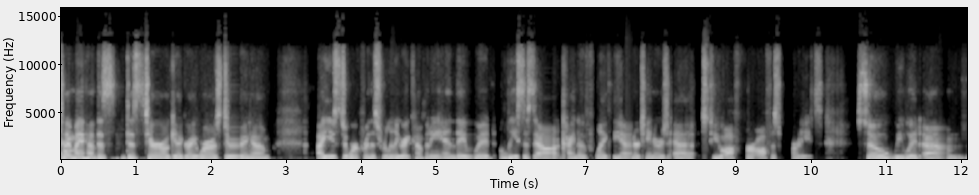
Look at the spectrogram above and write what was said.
time I had this this tarot gig, right, where I was doing um I used to work for this really great company and they would lease us out kind of like the entertainers at to offer office parties. So we would um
